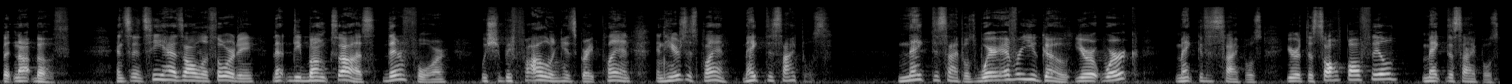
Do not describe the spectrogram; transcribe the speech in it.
but not both. And since he has all authority, that debunks us. Therefore, we should be following his great plan. And here's his plan make disciples. Make disciples. Wherever you go, you're at work, make disciples. You're at the softball field, make disciples.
